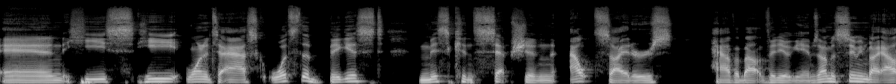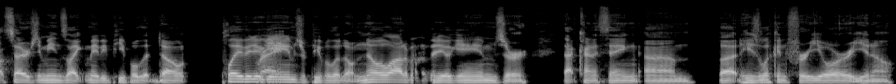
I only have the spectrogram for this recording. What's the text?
and he he wanted to ask, "What's the biggest misconception outsiders have about video games?" I'm assuming by outsiders he means like maybe people that don't play video Right. games or people that don't know a lot about video games or that kind of thing. Um, but he's looking for your, you know,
